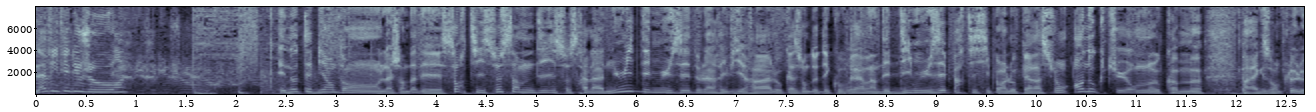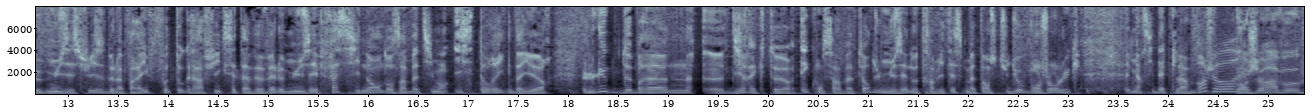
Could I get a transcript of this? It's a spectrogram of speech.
L'invité du jour. Et notez bien dans l'agenda des sorties, ce samedi, ce sera la nuit des musées de la Riviera, l'occasion de découvrir l'un des dix musées participant à l'opération en nocturne, comme euh, par exemple le musée suisse de l'appareil photographique. C'est à Vevey, le musée est fascinant dans un bâtiment historique d'ailleurs. Luc Debrun, euh, directeur et conservateur du musée, notre invité ce matin en studio. Bonjour Luc, et merci d'être là. Bonjour. Bonjour à vous.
